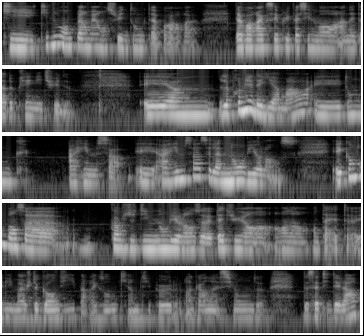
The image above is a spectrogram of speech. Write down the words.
qui, qui nous permet ensuite donc d'avoir euh, accès plus facilement à un état de plénitude. Et euh, le premier des yamas est donc ahimsa. Et ahimsa, c'est la non-violence. Et quand on pense à, quand je dis non-violence, peut-être eu en, en, tête l'image de Gandhi, par exemple, qui est un petit peu l'incarnation de, de, cette idée-là.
